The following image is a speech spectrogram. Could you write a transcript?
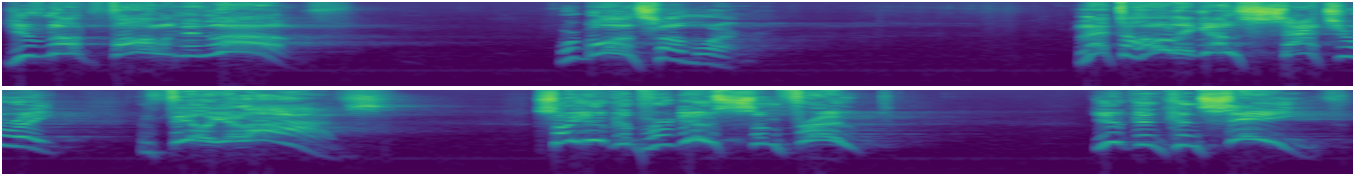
You've not fallen in love. We're going somewhere. Let the Holy Ghost saturate and fill your lives so you can produce some fruit. You can conceive.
